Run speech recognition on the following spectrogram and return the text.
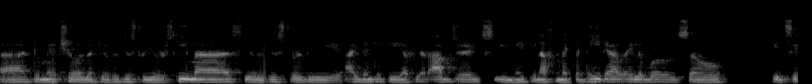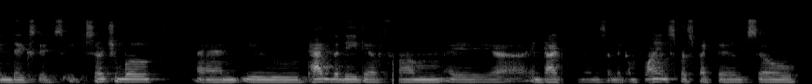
uh, to make sure that you register your schemas, you register the identity of your objects, you make enough metadata available so it's indexed, it's, it's searchable, and you tag the data from a uh, entitlements and the compliance perspective. So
